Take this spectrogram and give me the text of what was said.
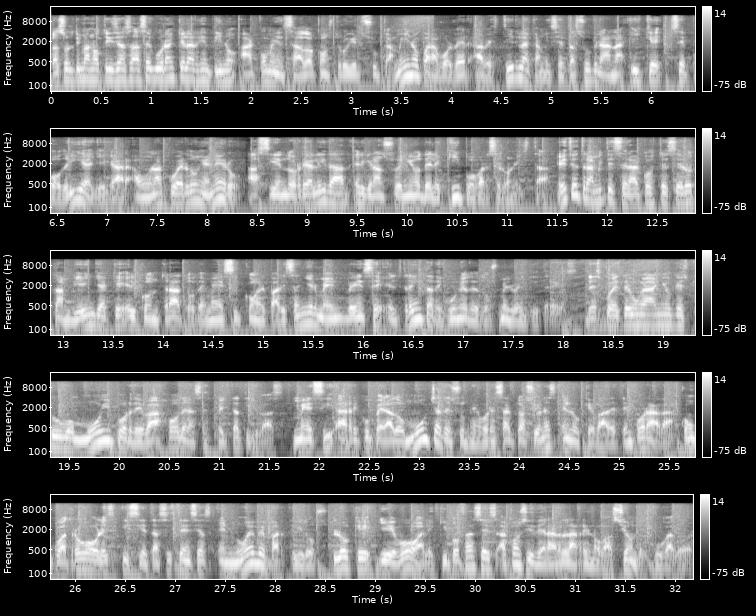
Las últimas noticias aseguran que el argentino ha comenzado a construir su camino para volver a vestir la camiseta azulgrana y que se podría llegar a un acuerdo en enero, haciendo realidad el gran sueño del equipo barcelonista. Este trámite será coste cero también ya que el contrato de Messi con el Paris Saint Germain vence el 30 de junio de 2023. Después de un año que estuvo muy por debajo de las expectativas, Messi ha recuperado muchas de sus mejores actuaciones en lo que va de temporada, con 4 goles y 7 asistencias en 9 partidos, lo que llevó al equipo francés a considerar la renovación del jugador,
